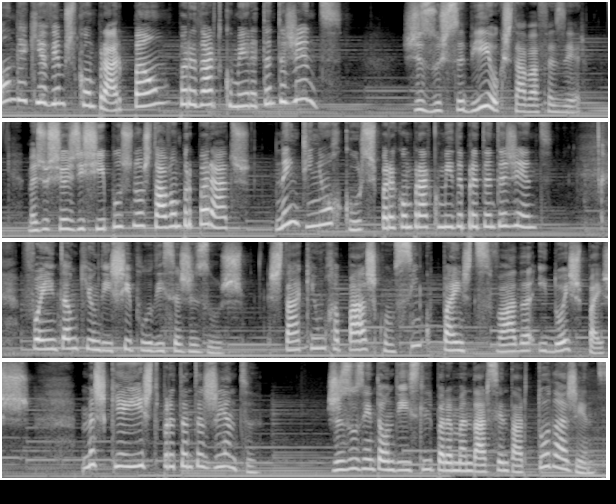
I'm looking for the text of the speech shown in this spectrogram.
Onde é que havemos de comprar pão para dar de comer a tanta gente? Jesus sabia o que estava a fazer, mas os seus discípulos não estavam preparados, nem tinham recursos para comprar comida para tanta gente. Foi então que um discípulo disse a Jesus: Está aqui um rapaz com cinco pães de cevada e dois peixes. Mas que é isto para tanta gente? Jesus então disse-lhe para mandar sentar toda a gente.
